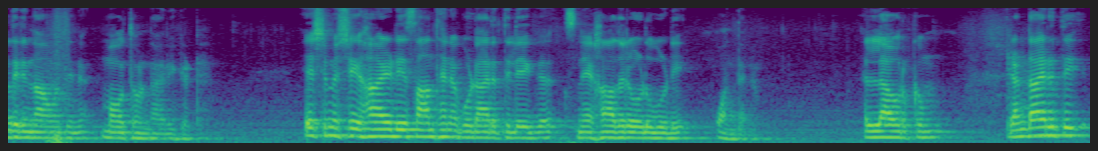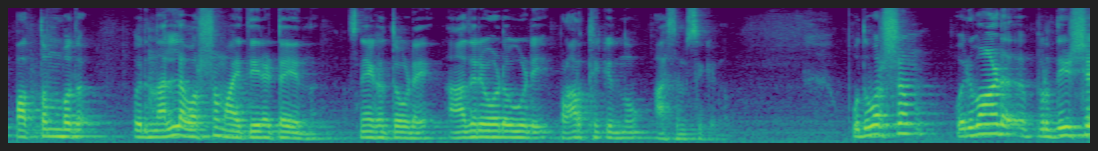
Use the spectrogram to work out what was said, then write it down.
ദൈവ തിരുനാമത്തിന് മഹത്വം ഉണ്ടായിരിക്കട്ടെ യേശുമഷിഹായുടെ സാന്ത്വന കൂടാരത്തിലേക്ക് സ്നേഹാദരോടുകൂടി വന്ദനം. എല്ലാവർക്കും രണ്ടായിരത്തി പത്തൊമ്പത് ഒരു നല്ല വർഷമായി തീരട്ടെ എന്ന് സ്നേഹത്തോടെ ആദരവോടുകൂടി പ്രാർത്ഥിക്കുന്നു ആശംസിക്കുന്നു. പുതുവർഷം ഒരുപാട് പ്രതീക്ഷ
